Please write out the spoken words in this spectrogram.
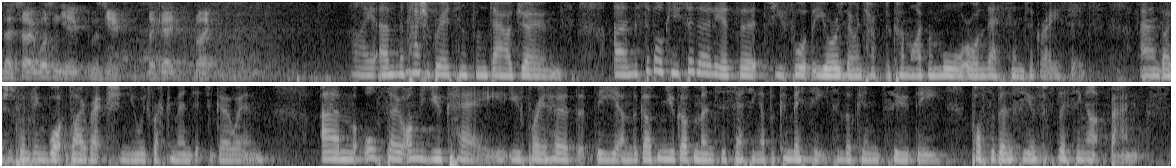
No, sorry, it wasn't you, it was you. Okay, right. Hi, I'm Natasha Brereton from Dow Jones. Um, Mr. Volcker, you said earlier that you thought the Eurozone would have to become either more or less integrated, and I was just wondering what direction you would recommend it to go in. Um, also, on the UK, you've probably heard that the, um, the gov- new government is setting up a committee to look into the possibility of splitting up banks,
